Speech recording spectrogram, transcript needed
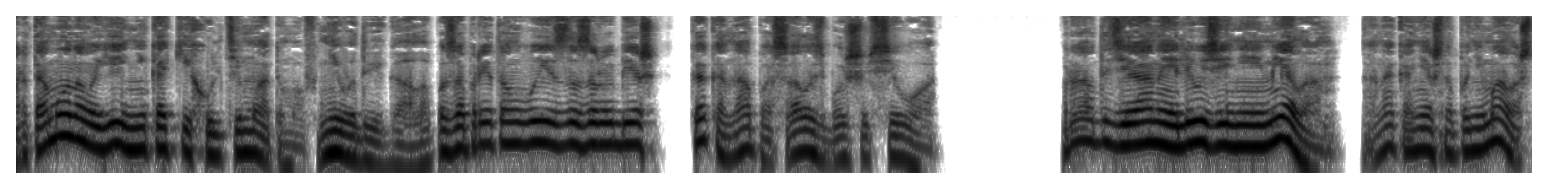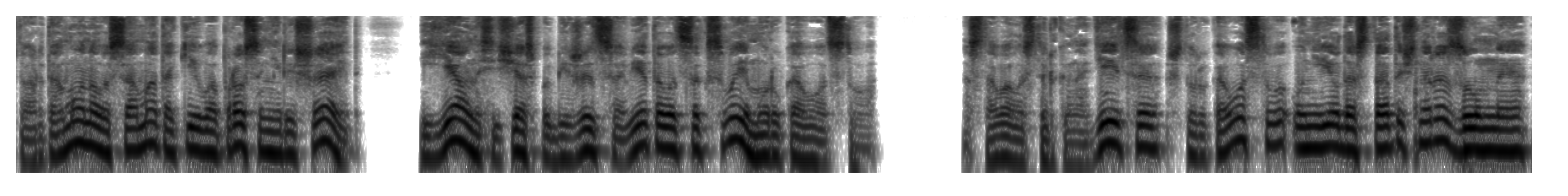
Артамонова ей никаких ультиматумов не выдвигала по запретам выезда за рубеж, как она опасалась больше всего. Правда, Диана иллюзий не имела. Она, конечно, понимала, что Артамонова сама такие вопросы не решает и явно сейчас побежит советоваться к своему руководству. Оставалось только надеяться, что руководство у нее достаточно разумное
